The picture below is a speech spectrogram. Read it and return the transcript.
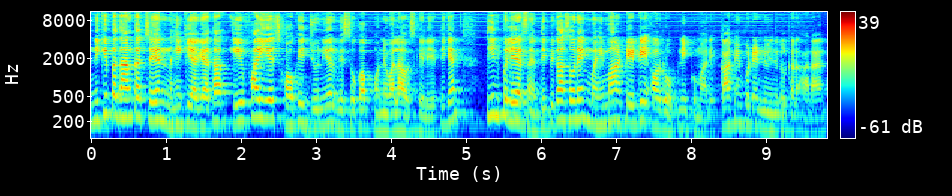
निकी प्रधान का चयन नहीं किया गया था। एफआईएच हॉकी जूनियर विश्व कप होने वाला है उसके लिए, ठीक है? तीन प्लेयर्स हैं, दीपिका सोरेंग महिमा, टेटे और रोपनी कुमारी। काफ़ी इंपोर्टेंट न्यूज़ निकल कर आ रहा है।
